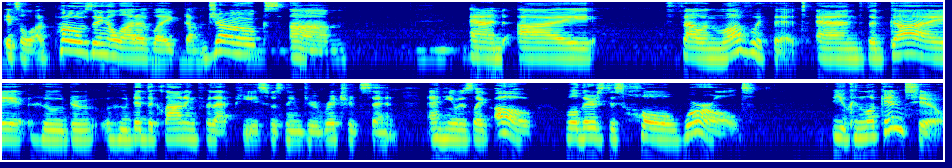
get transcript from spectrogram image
it's a lot of posing a lot of like dumb jokes um and I fell in love with it. And the guy who do, who did the clowning for that piece was named Drew Richardson, and he was like, "Oh, well, there's this whole world you can look into."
